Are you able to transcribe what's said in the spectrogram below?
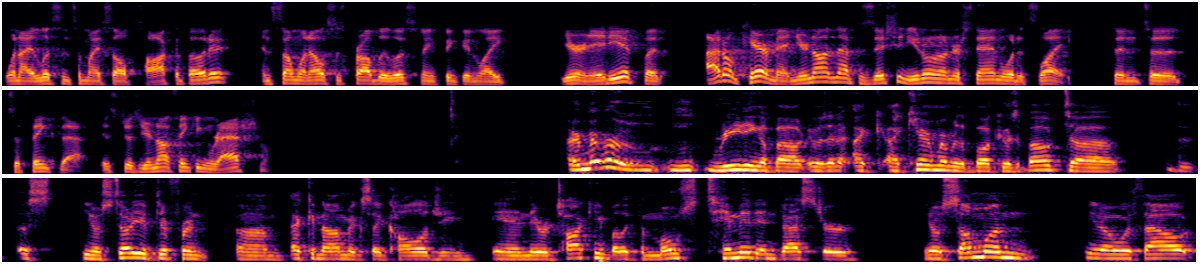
when I listen to myself talk about it and someone else is probably listening thinking like you're an idiot, but I don't care, man. You're not in that position. You don't understand what it's like to to to think that. It's just you're not thinking rational. I remember reading about it was an I, I can't remember the book. It was about uh, the, a, you know study of different um, economic psychology, and they were talking about like the most timid investor. You know, someone you know without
